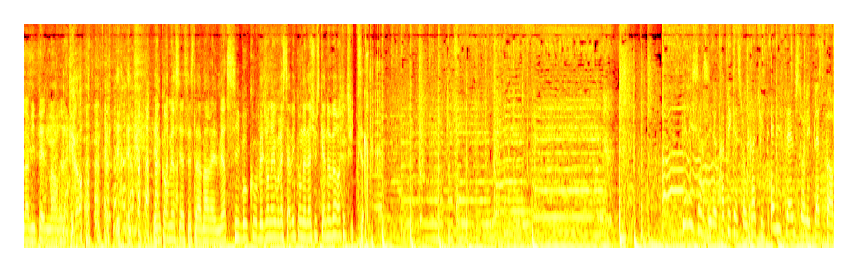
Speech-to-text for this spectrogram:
l'invité demain, on est d'accord. Et encore merci à Cécile Amarel. Merci beaucoup. Belle journée, vous restez avec nous, on est là jusqu'à 9h, à tout de suite. Téléchargez notre application gratuite LFM sur les plateformes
